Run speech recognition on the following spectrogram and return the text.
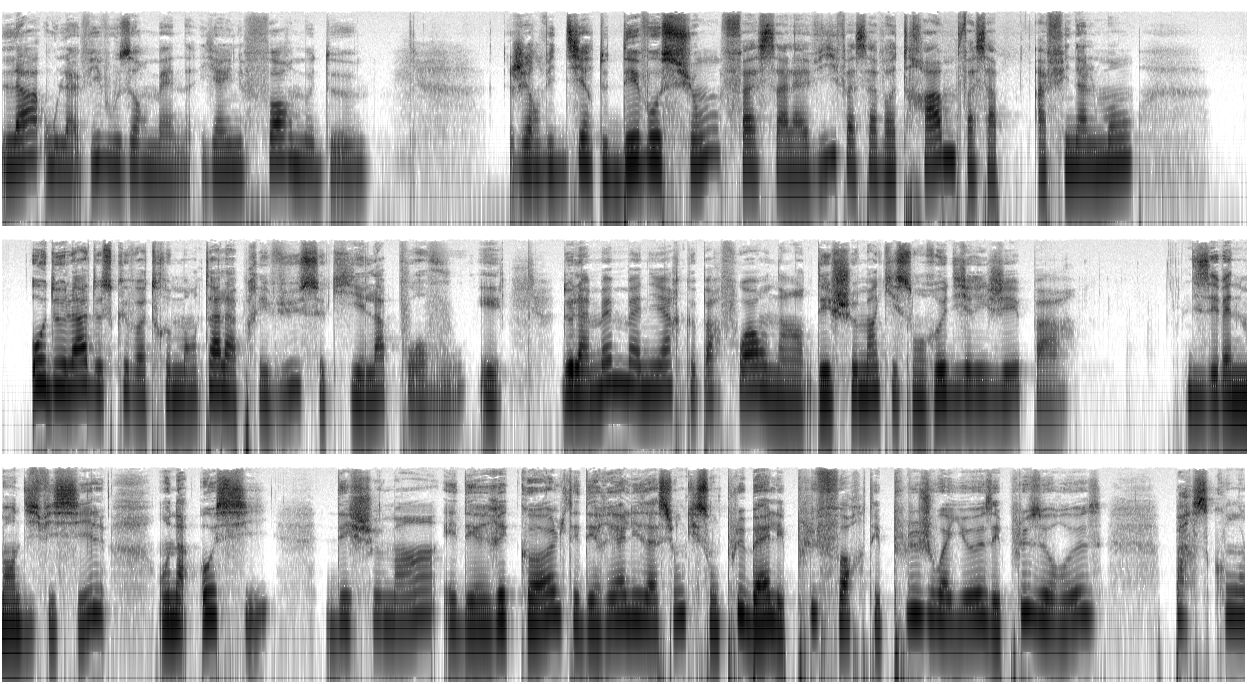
là où la vie vous emmène. Il y a une forme de j'ai envie de dire, de dévotion face à la vie, face à votre âme, face à, finalement, au-delà de ce que votre mental a prévu, ce qui est là pour vous. Et de la même manière que parfois on a des chemins qui sont redirigés par des événements difficiles, on a aussi des chemins et des récoltes et des réalisations qui sont plus belles et plus fortes et plus joyeuses et plus heureuses parce qu'on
